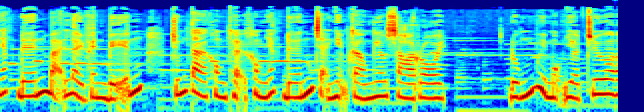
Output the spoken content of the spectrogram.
Nhắc đến bãi lầy ven biển, chúng ta không thể không nhắc đến trải nghiệm cào nghêu sò rồi. Đúng 11 giờ trưa,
